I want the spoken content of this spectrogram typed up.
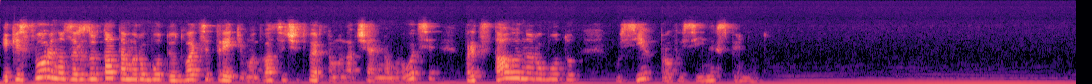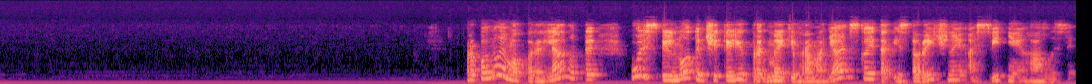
які створено за результатами роботи у 23-24 навчальному році, представлено роботу усіх професійних спільнот. Пропонуємо переглянути пульс спільноти вчителів предметів громадянської та історичної освітньої галузі.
